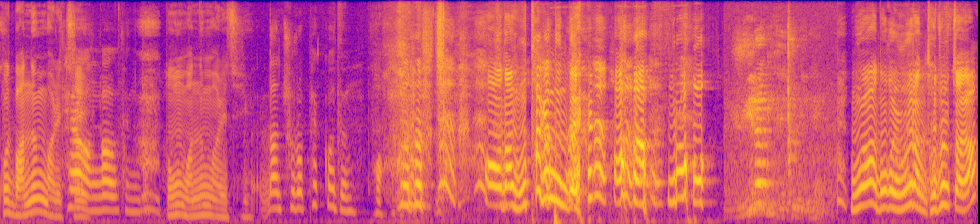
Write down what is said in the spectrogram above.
그것 맞는 말이지 대학 안 가도 된다. 너무 맞는 말이지 난 졸업했거든. 아 나 못하겠는데 아 부러워 유일하게 대졸이네. 뭐야 너가 유일한 대졸자야?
